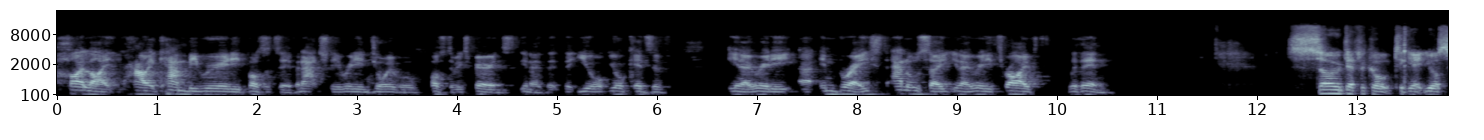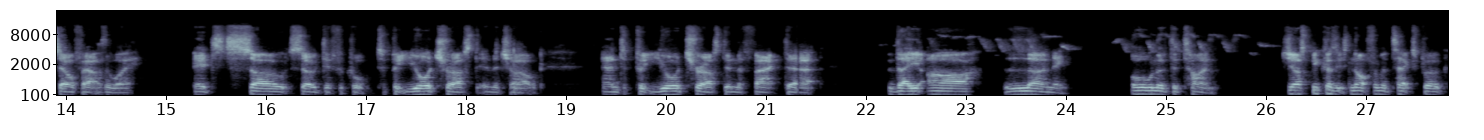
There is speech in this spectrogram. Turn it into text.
highlight how it can be really positive and actually a really enjoyable, positive experience? You know, that, that your your kids have, you know, really uh, embraced and also you know really thrived within. So difficult to get yourself out of the way. It's so so difficult to put your trust in the child and to put your trust in the fact that they are learning all of the time just because it's not from a textbook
